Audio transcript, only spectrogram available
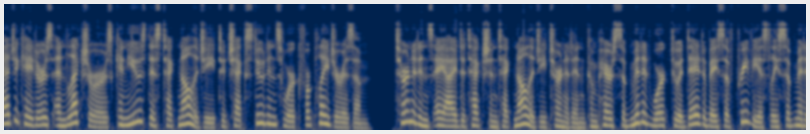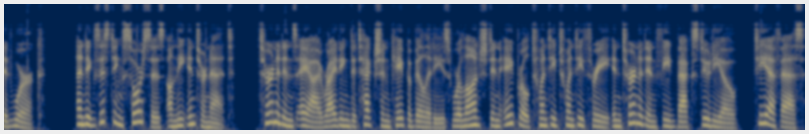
Educators and lecturers can use this technology to check students' work for plagiarism. Turnitin's AI detection technology Turnitin compares submitted work to a database of previously submitted work and existing sources on the Internet. Turnitin's AI writing detection capabilities were launched in April 2023 in Turnitin Feedback Studio, TFS,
